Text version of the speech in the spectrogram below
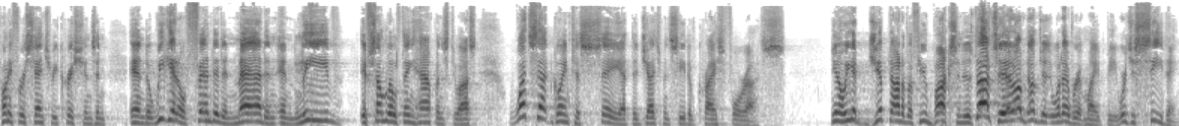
21st century Christians, and, and we get offended and mad and, and leave if some little thing happens to us. What's that going to say at the judgment seat of Christ for us? You know, we get gypped out of a few bucks and just, that's it, I'm, I'm just, whatever it might be. We're just seething,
